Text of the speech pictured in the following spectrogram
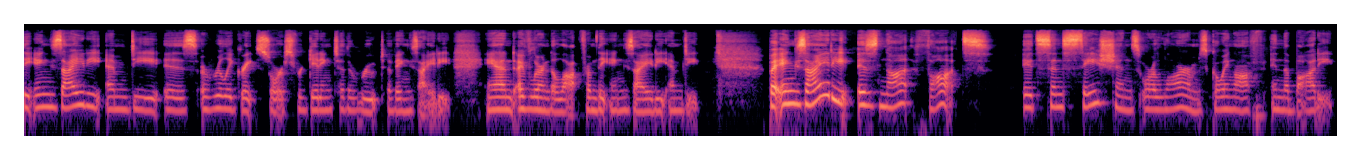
The Anxiety MD is a really great source for getting to the root of anxiety. And I've learned a lot from the Anxiety MD. But anxiety is not thoughts, it's sensations or alarms going off in the body.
